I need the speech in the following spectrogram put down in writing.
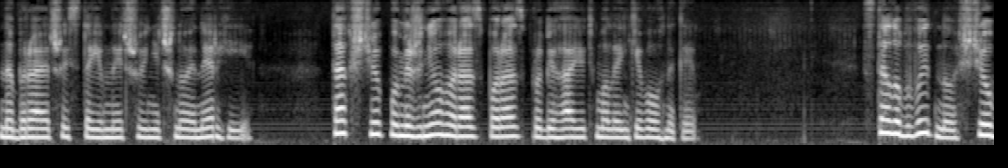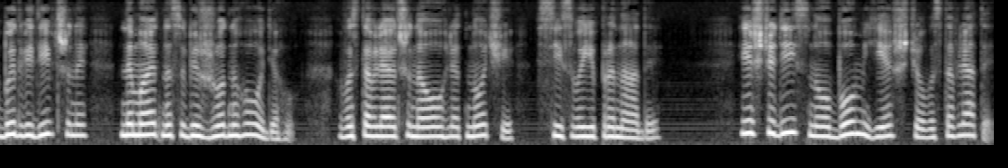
набираючись таємничої нічної енергії, так що поміж нього раз по раз пробігають маленькі вогники. Стало б видно, що обидві дівчини не мають на собі жодного одягу, виставляючи на огляд ночі всі свої принади, і що дійсно обом є що виставляти,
